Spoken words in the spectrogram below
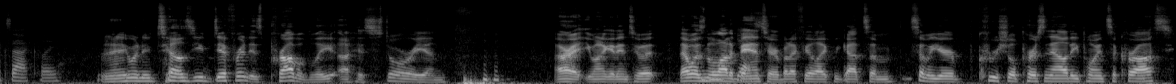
Exactly. And anyone who tells you different is probably a historian. all right, you want to get into it? That wasn't a lot of yes. banter, but I feel like we got some some of your crucial personality points across.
